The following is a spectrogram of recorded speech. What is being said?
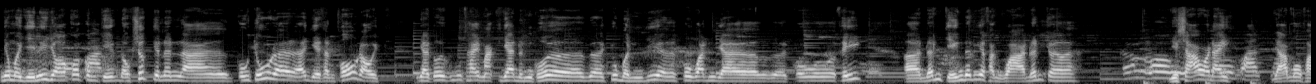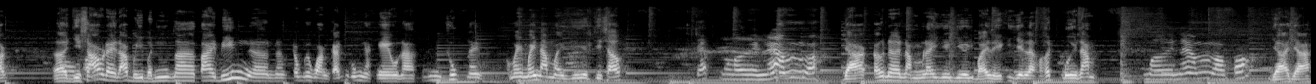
Nhưng mà vì lý do có công chuyện đột xuất cho nên là cô chú đã, đã về thành phố rồi. Giờ tôi cũng thay mặt gia đình của chú bình với cô quanh và cô thí đến chuyển đến cái phần quà đến cho Dì Sáu ở đây. Dạ mô phật. À, dì sáu đây đã bị bệnh à, tai biến à, trong cái hoàn cảnh cũng ngặt nghèo nè cũng suốt nay mấy mấy năm rồi chị, chị sáu. Chắc 10 năm rồi. Dạ ở nơi nằm đây gì bại liệt như vậy là hết 10 năm. 10 năm mà có. Dạ dạ.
